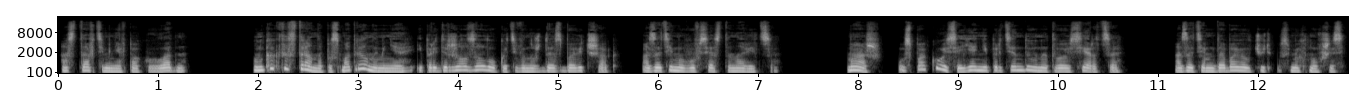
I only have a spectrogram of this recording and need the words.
оставьте меня в покое, ладно?» Он как-то странно посмотрел на меня и придержал за локоть, вынуждая сбавить шаг, а затем и вовсе остановиться. «Маш, успокойся, я не претендую на твое сердце», а затем добавил, чуть усмехнувшись.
